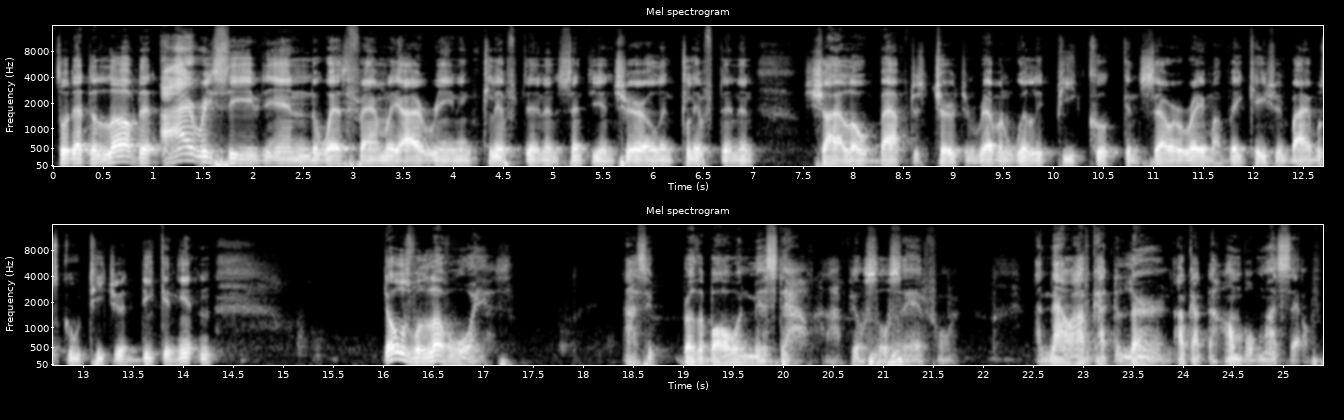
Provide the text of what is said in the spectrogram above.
so that the love that I received in the West family, Irene and Clifton and Cynthia and Cheryl and Clifton and Shiloh Baptist Church and Reverend Willie P. Cook and Sarah Ray, my vacation Bible school teacher, and Deacon Hinton, those were love warriors. I said, Brother Baldwin missed out. I feel so sad for him. And now I've got to learn. I've got to humble myself.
